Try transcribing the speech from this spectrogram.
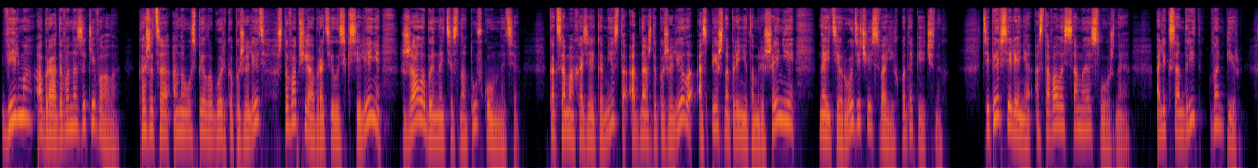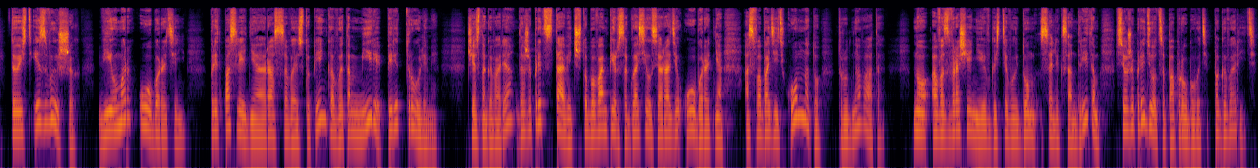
Вильма обрадованно закивала. Кажется, она успела горько пожалеть, что вообще обратилась к Селене с жалобой на тесноту в комнате. Как сама хозяйка места однажды пожалела о спешно принятом решении найти родичей своих подопечных. Теперь Селене оставалось самое сложное. Александрит — вампир, то есть из высших, Вилмар — оборотень, предпоследняя расовая ступенька в этом мире перед троллями. Честно говоря, даже представить, чтобы вампир согласился ради оборотня освободить комнату, трудновато. Но о возвращении в гостевой дом с Александритом все же придется попробовать поговорить.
